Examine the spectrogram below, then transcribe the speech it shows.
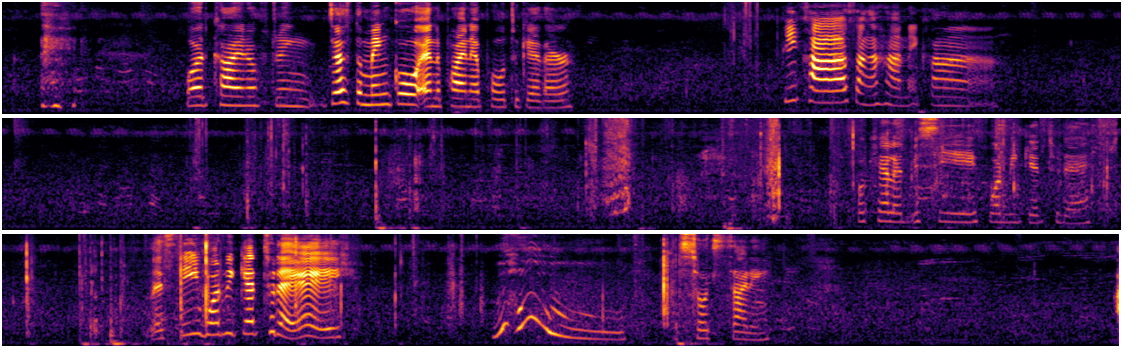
what kind of drink? Just the mango and the pineapple together. พี่คะสั่งอาหารหน่อยค่ะ Okay, let me see what we get today. Let's see what we get today. Woohoo! It's so exciting.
